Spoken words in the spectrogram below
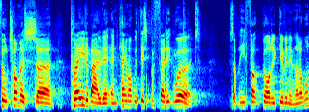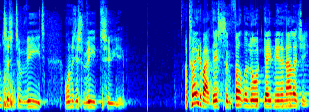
Phil Thomas uh, prayed about it and came up with this prophetic word, something he felt God had given him that I want us to read. I want to just read to you. I prayed about this and felt the Lord gave me an analogy.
